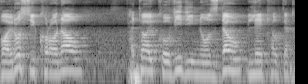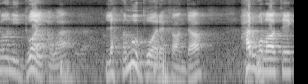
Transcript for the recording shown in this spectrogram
ڤایرۆسی کۆرۆنا و پەتای کۆڤیدی نۆزدە و لێکەوتەکانی دوای ئەوە لە هەموو بوارەکاندا هەر وڵاتێک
